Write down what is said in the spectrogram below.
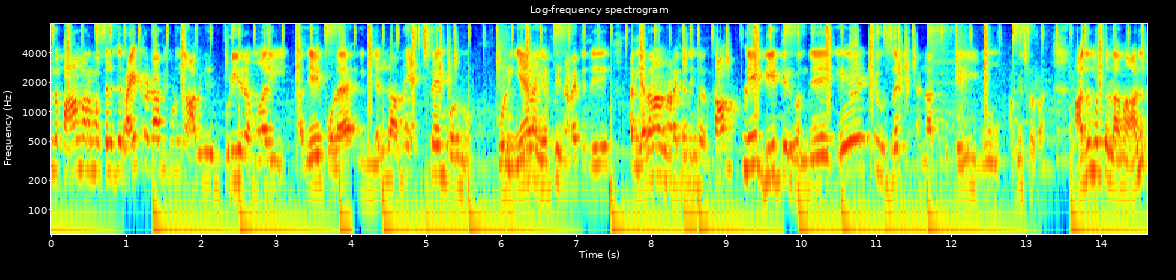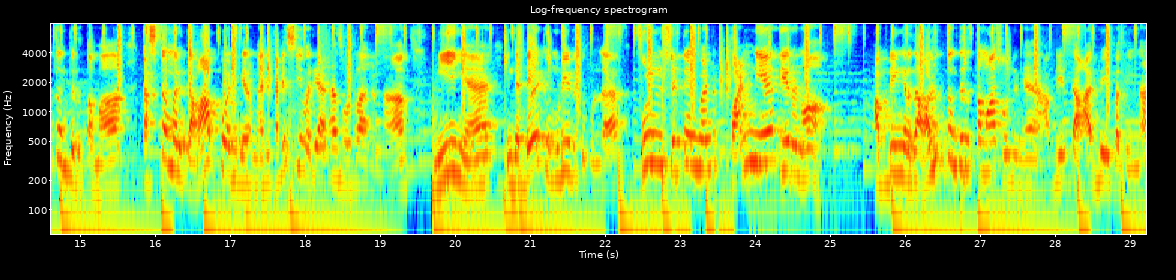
இந்த பாமர மக்களுக்கு ரைட்டர் காப்பி கொடுங்க. அவங்களுக்கு புரியுற மாதிரி. அதே போல இது எல்லாமே எக்ஸ்பிளைன் பண்ணணும். ஒரு ஏலம் எப்படி நடக்குது அது எதனால் நடக்குதுங்கிற கம்ப்ளீட் டீட்டெயில் வந்து ஏ டு செட் எல்லாத்துக்கும் தெரியணும் அப்படின்னு சொல்றாங்க. அது மட்டும் இல்லாம அழுத்தம் திருத்தமா கஸ்டமருக்கு ஆப்பு அடிக்கிற மாதிரி கடைசி வரையா என்ன சொல்றாங்கன்னா நீங்க இந்த டேட் முடியறதுக்குள்ள ஃபுல் செட்டில்மெண்ட் பண்ணியே தீரணும் அப்படிங்கிறத அழுத்தம் திருத்தமா சொல்லுங்க அப்படின்ட்டு ஆர்பிஐ பார்த்தீங்கன்னா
